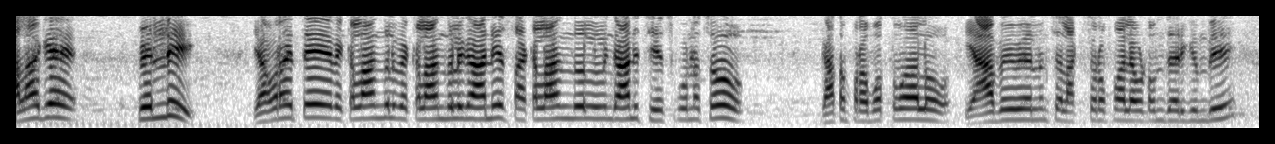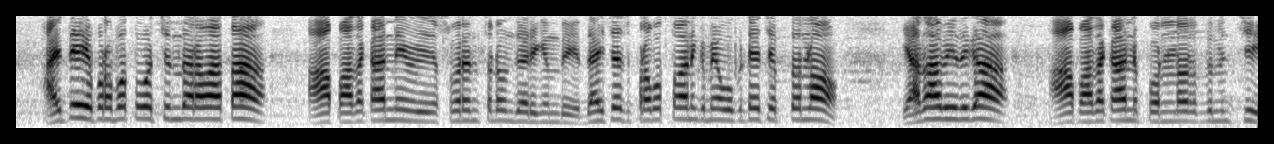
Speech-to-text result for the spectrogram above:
అలాగే పెళ్ళి ఎవరైతే వికలాంగులు వికలాంగులు కానీ సకలాంగులను కానీ చేసుకున్నచో గత ప్రభుత్వాలు యాభై వేల నుంచి లక్ష రూపాయలు ఇవ్వడం జరిగింది. అయితే ఈ ప్రభుత్వం వచ్చిన తర్వాత ఆ పథకాన్ని విస్మరించడం జరిగింది. దయచేసి ప్రభుత్వానికి మేము ఒకటే చెప్తున్నాం. యథావిధిగా ఆ పథకాన్ని పునరుద్ధరించి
